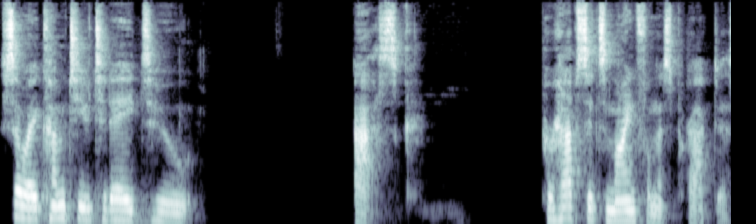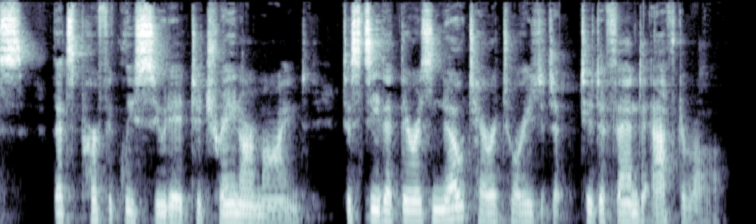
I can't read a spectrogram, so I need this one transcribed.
So I come to you today to ask. Perhaps it's mindfulness practice that's perfectly suited to train our mind to see that there is no territory to, to defend after all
